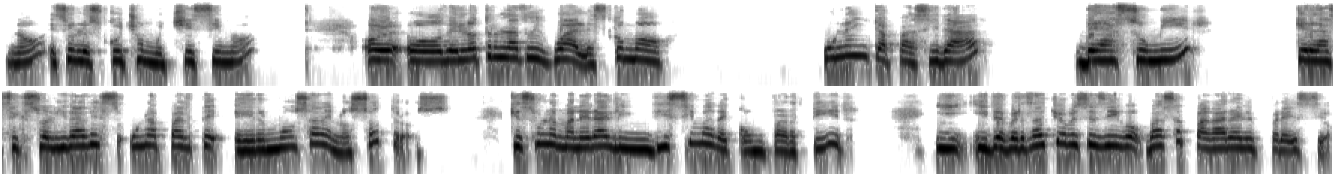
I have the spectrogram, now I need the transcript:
¿no? Eso lo escucho muchísimo. O, o del otro lado igual, es como, una incapacidad de asumir que la sexualidad es una parte hermosa de nosotros, que es una manera lindísima de compartir. Y, de verdad yo a veces digo, vas a pagar el precio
